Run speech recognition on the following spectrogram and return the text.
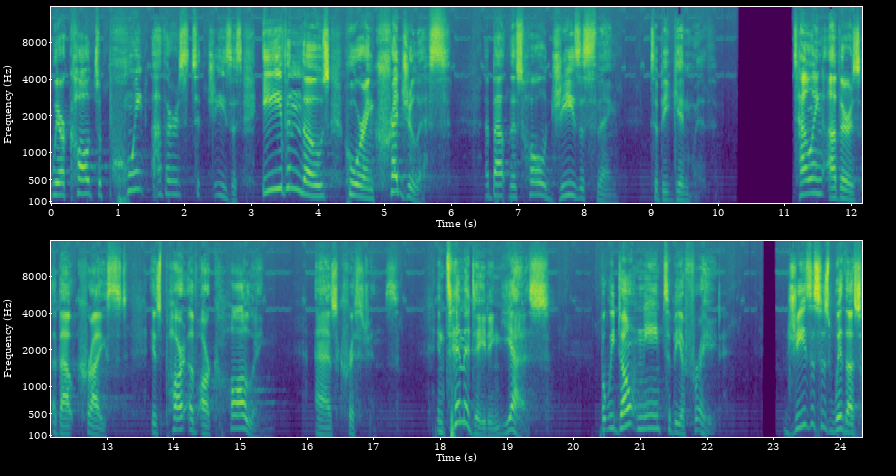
We are called to point others to Jesus, even those who are incredulous about this whole Jesus thing to begin with. Telling others about Christ is part of our calling as Christians. Intimidating, yes, but we don't need to be afraid. Jesus is with us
